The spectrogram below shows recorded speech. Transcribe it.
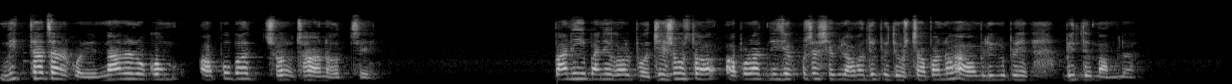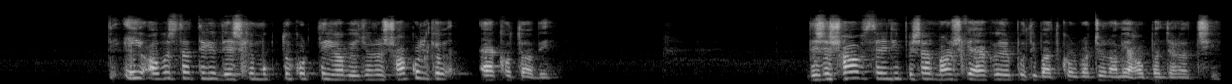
মিথ্যাচার করে নানা রকম অপবাদ ছড়ানো হচ্ছে। বানিয়ে বানিয়ে গল্প, যে সমস্ত অপরাধ নিজে করছে, সেগুলো আমাদের উপরে দোষ চাপানো, আওয়ামী লীগের উপরে বিরুদ্ধে মামলা। এই অবস্থা থেকে দেশকে মুক্ত করতেই হবে, এই জন্য সকলকে এক হতে হবে। দেশের সব শ্রেণি পেশার মানুষকে এক হয়ে প্রতিবাদ করবার জন্য আমি আহ্বান জানাচ্ছি।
